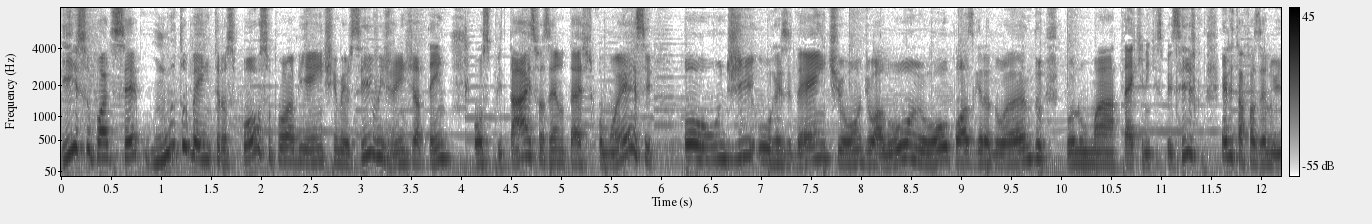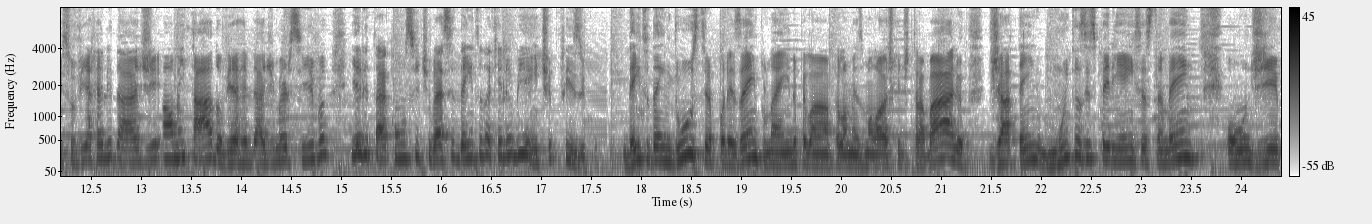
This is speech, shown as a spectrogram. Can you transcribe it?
Isso pode ser muito bem transposto para o ambiente imersivo, e a gente já tem hospitais fazendo testes como esse, onde o residente, onde o aluno ou pós-graduando por uma técnica específica, ele está fazendo isso via realidade aumentada, via realidade imersiva, e ele está como se estivesse dentro daquele ambiente físico. Dentro da indústria, por exemplo, né, indo pela, pela mesma lógica de trabalho, já tem muitas experiências também onde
